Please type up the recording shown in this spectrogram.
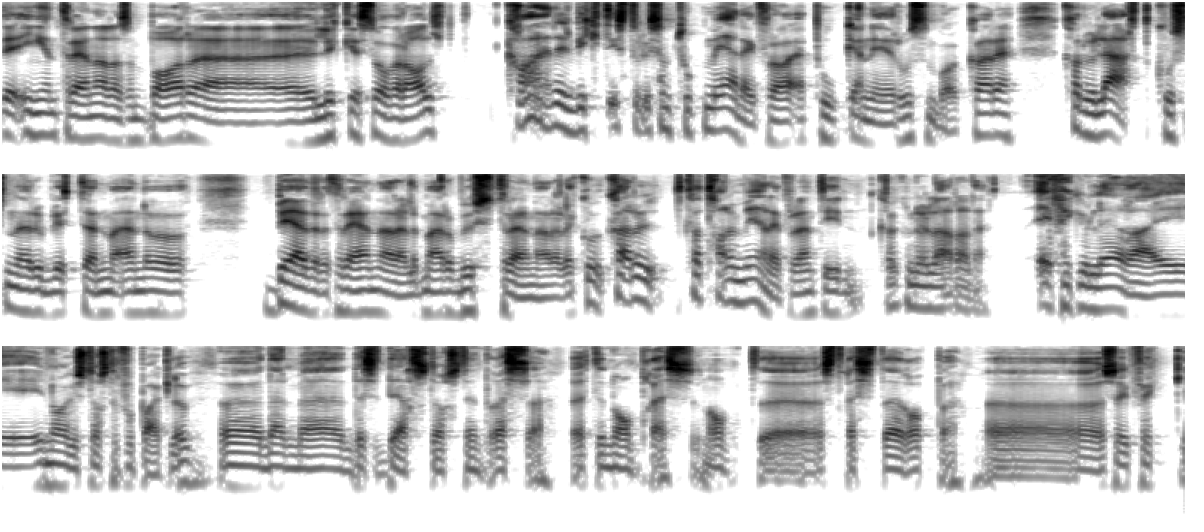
det er ingen trenere som bare eh, lykkes overalt. Hva er det viktigste du liksom tok med deg fra epoken i Rosenborg? Hva, det, hva har du lært? Hvordan er du blitt en enda bedre trener eller mer robust trener? Eller hva, hva, tar du med deg fra den tiden? Hva kunne du lære av det? Jeg fikk jo lære i, i Norges største fotballklubb. Uh, den med desidert størst interesse. Et enormt press, enormt uh, stress der oppe. Uh, så jeg fikk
